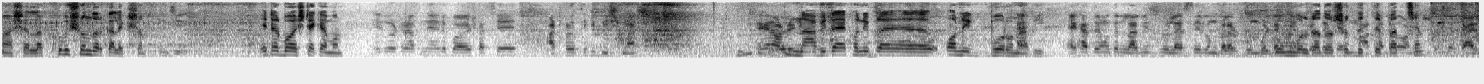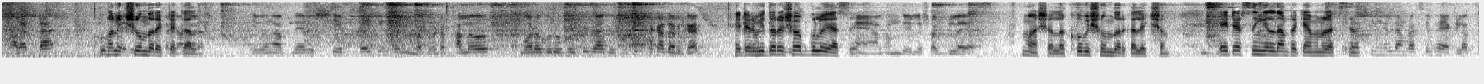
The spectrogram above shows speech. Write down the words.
মাশাল্লাহ খুবই সুন্দর কালেকশন জি। এটার বয়সটা কেমন? এই গরুটার আপনার বয়স আছে আঠারো থেকে বিশ মাস। নাভিটা এখনই প্রায় অনেক বড় নাভি। এক হাতের মতন লাভি ঝুল আছে এবং গলার কুম্বলটা কুম্বলটা দর্শক দেখতে পাচ্ছেন। গায়ের কালারটা অনেক সুন্দর একটা কালার এবং আপনার শেপটাই কিন্তু অন্যরকম। এটা ভালো বড় গরু হইতে যা বৈশিষ্ট্য থাকা দরকার। এটার ভিতরে সবগুলোই আছে? হ্যাঁ আলহামদুলিল্লাহ সবগুলাই আছে। মাশাল্লাহ খুবই সুন্দর কালেকশন এটার সিঙ্গেল দামটা কেমন রাখছেন? সিঙ্গেল দাম রাখছি ভাই এক লক্ষ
